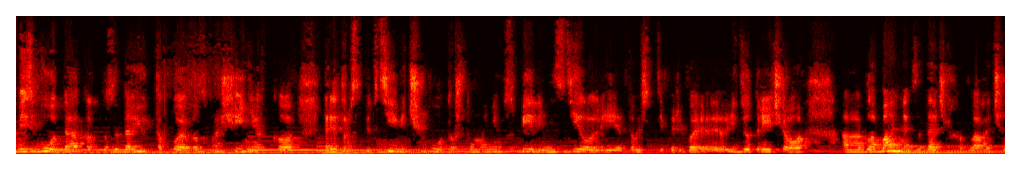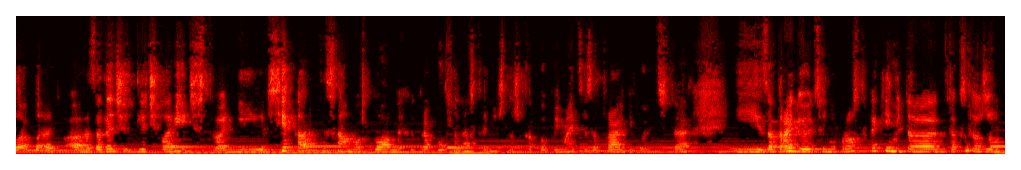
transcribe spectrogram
весь год, да, как бы задают такое возвращение к ретроспективе чего-то, что мы не успели, не сделали, то есть теперь э, идет речь о а, глобальных задачах, о задачах для человечества, и все карты самых главных игроков у нас, конечно же, как вы понимаете, затрагиваются, да, и затрагиваются не просто какими-то, так скажем,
